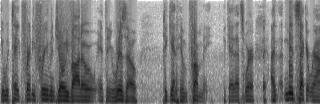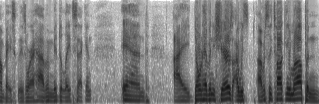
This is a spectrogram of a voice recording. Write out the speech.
It would take Freddie Freeman, Joey Votto, Anthony Rizzo to get him from me. Okay, that's where mid second round basically is where I have him, mid to late second, and I don't have any shares. I was obviously talking him up, and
